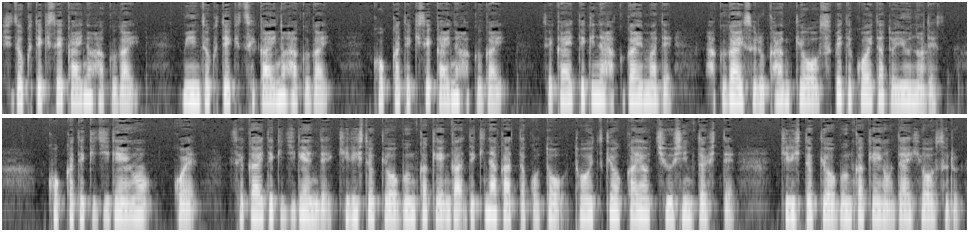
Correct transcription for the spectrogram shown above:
士族的世界の迫害、民族的世界の迫害、国家的世界の迫害、世界的な迫害まで迫害する環境を全て超えたというのです。国家的次元を超え、世界的次元でキリスト教文化圏ができなかったことを統一教会を中心としてキリスト教文化圏を代表する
